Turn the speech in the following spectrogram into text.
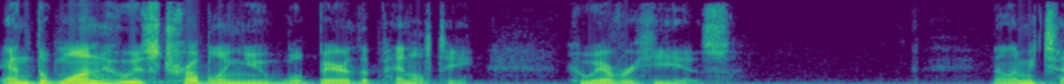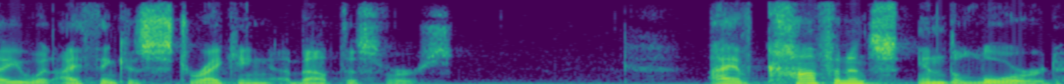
and the one who is troubling you will bear the penalty, whoever he is. Now, let me tell you what I think is striking about this verse. I have confidence in the Lord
